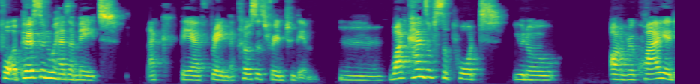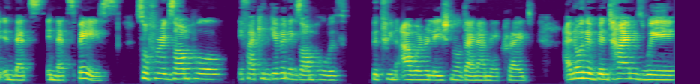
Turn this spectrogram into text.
for a person who has a mate like their friend, the closest friend to them. Mm. What kinds of support, you know, are required in that in that space? So, for example, if I can give an example with between our relational dynamic, right? I know there've been times where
